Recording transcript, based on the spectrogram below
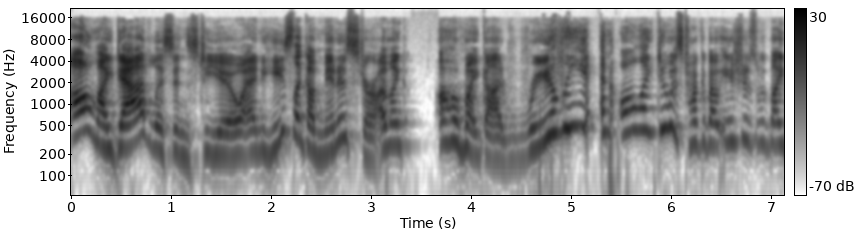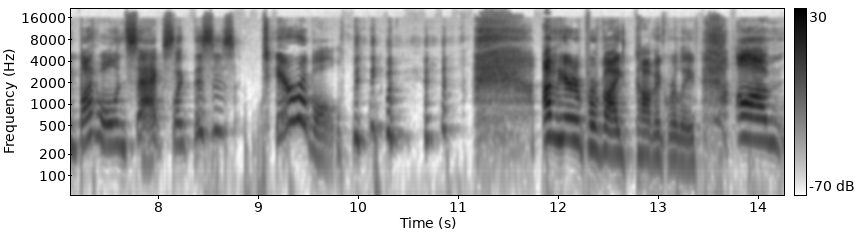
Oh, my dad listens to you, and he's like a minister. I'm like, Oh my God, really? And all I do is talk about issues with my butthole and sex. Like, this is terrible. I'm here to provide comic relief. Um,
